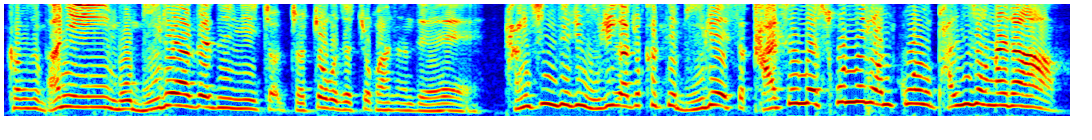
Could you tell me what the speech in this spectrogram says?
그러면서 아니 뭐 무례하다더니 저, 저쩌고 저쩌고 하는데 당신들이 우리 가족한테 무례했어. 가슴에 손을 얹고 반성해라.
